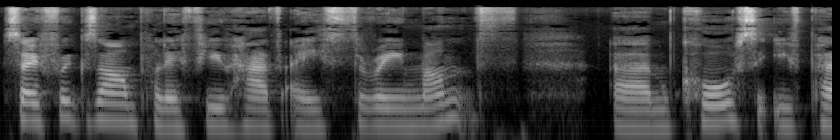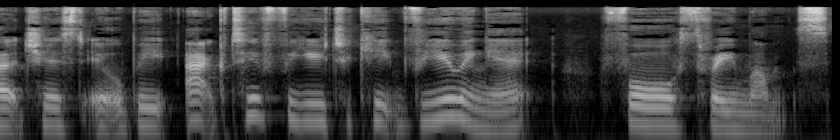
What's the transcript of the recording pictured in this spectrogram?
So, for example, if you have a three month um, course that you've purchased, it will be active for you to keep viewing it for three months.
